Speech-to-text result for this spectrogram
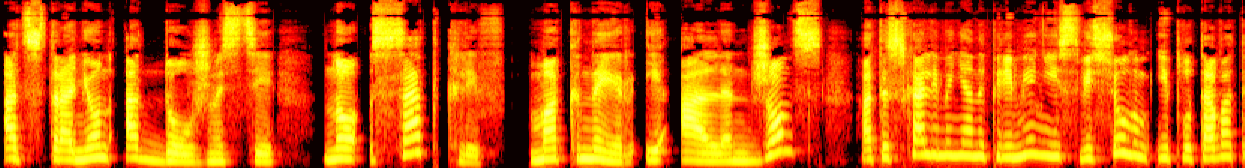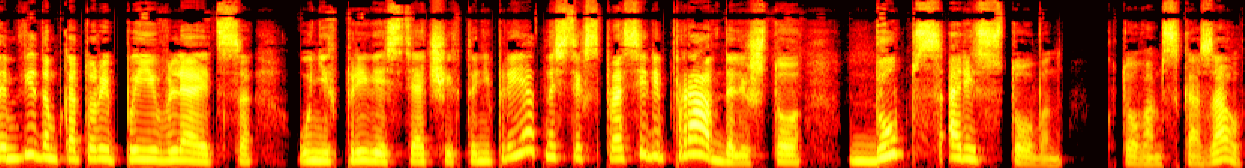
отстранен от должности. Но Сатклифф, Макнейр и Аллен Джонс отыскали меня на перемене и с веселым и плутоватым видом, который появляется у них при вести о чьих-то неприятностях, спросили, правда ли, что Дубс арестован. «Кто вам сказал?»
